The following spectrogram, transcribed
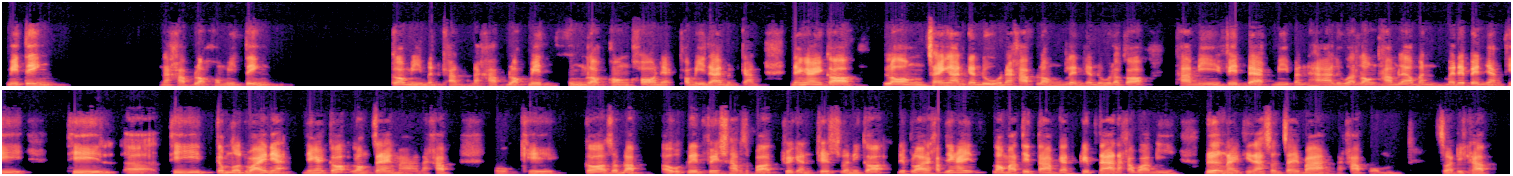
meeting นะครับบล็อกของ meeting ก็มีเหมือนกันนะครับบล็อก meeting บล็อกของ call เนี่ยก็มีได้เหมือนกัน ยังไงก็ลองใช้งานกันดูนะครับ ลองเล่นกันดู แล้วก็ถ้ามีฟีดแบ็มีปัญหาหรือว่าลองทำแล้วมันไม่ได้เป็นอย่างที่ที่เอ่อที่กำหนดไว้เนี่ยยังไงก็ลองแจ้งมานะครับ โอเค ก็สำหรับ Our Green Fish HubSpot Trick and Tips วันนี้ก็เรียบร้อยครับ ยังไงลองมาติดตามกันคลิปหน้านะครับ ว่ามีเรื่องไหนที่น่าสนใจบ้างนะครับผม สวัสดีครับ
